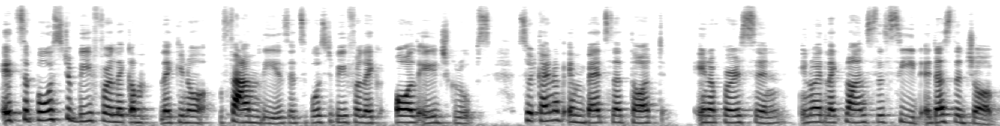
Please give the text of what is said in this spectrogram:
it's supposed to be for like a um, like you know families. It's supposed to be for like all age groups. So it kind of embeds that thought in a person. You know, it like plants the seed. It does the job.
